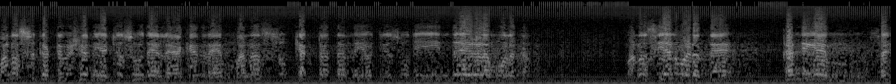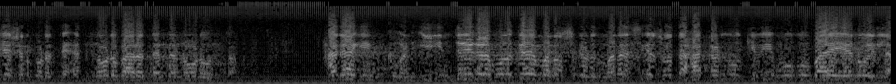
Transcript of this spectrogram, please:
ಮನಸ್ಸು ಕೆಟ್ಟ ವಿಷಯ ಯೋಚಿಸುವುದೇ ಇಲ್ಲ. ಯಾಕೆಂದ್ರೆ ಮನಸ್ಸು ಕೆಟ್ಟದ್ದನ್ನು ಯೋಚಿಸುವುದು ಈ ಇಂದ್ರಿಯಗಳ ಮೂಲಕ. ಮನಸ್ಸು ಏನು ಮಾಡುತ್ತೆ? ಕಣ್ಣಿಗೆ ಸಜೆಷನ್ ಕೊಡುತ್ತೆ. ಅದು ನೋಡಬಾರದನ್ನ ನೋಡು ಅಂತ. ಹಾಗಾಗಿ ಈ ಇಂದ್ರಿಯಗಳ ಮೂಲಕವೇ ಮನಸ್ಸು ಕೆಡುದು ಮನಸ್ಸಿಗೆ ಸ್ವತಃ ಇಲ್ಲ.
